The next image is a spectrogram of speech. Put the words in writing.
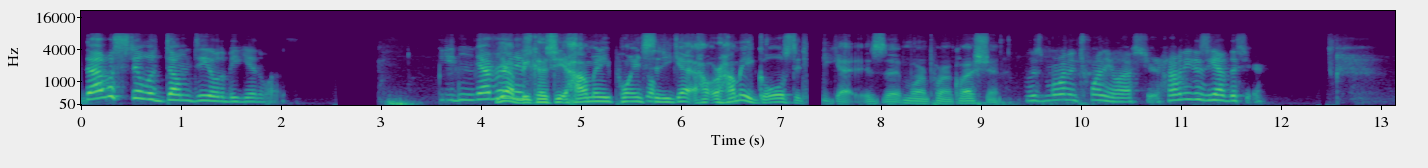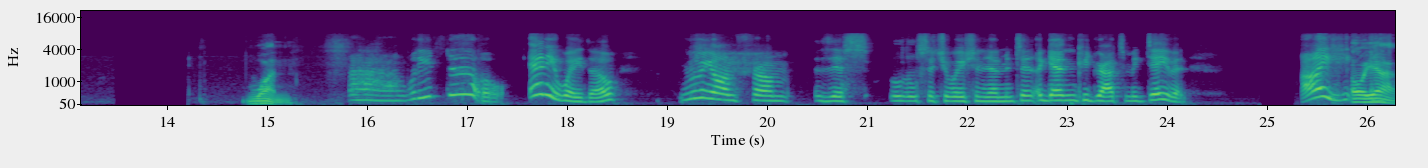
that was still a dumb deal to begin with. He never. Yeah, because he, how many points did he get, how, or how many goals did he get? Is the more important question. it was more than twenty last year. How many does he have this year? One. Ah, what do you know? Anyway, though, moving on from this little situation in Edmonton, again, congrats to McDavid. I Oh yeah,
